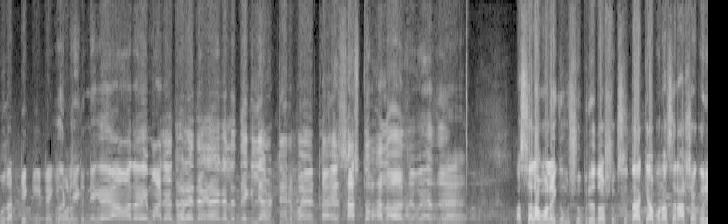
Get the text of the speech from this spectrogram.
বোঝার টেকনিকটা কি বলেন তো? টেকনিকে আমাদের এই মাজা ধরে দেখা গেলে দেখলে আমরা টের পাই একটা এর স্বাস্থ্য ভালো আছে বুঝেছেন? হ্যাঁ। আসসালামু আলাইকুম সুপ্রিয় দর্শক শ্রোতা কেমন আছেন? আশা করি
